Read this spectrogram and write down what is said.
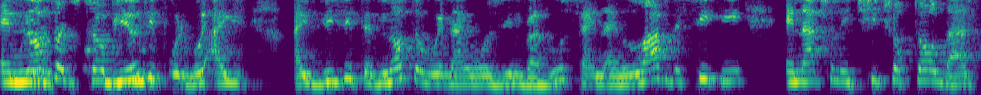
And mm-hmm. Noto is so beautiful. I, I visited Noto when I was in Ragusa and I love the city. And actually, Ciccio told us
